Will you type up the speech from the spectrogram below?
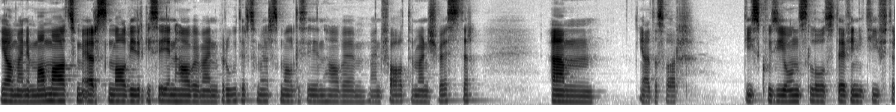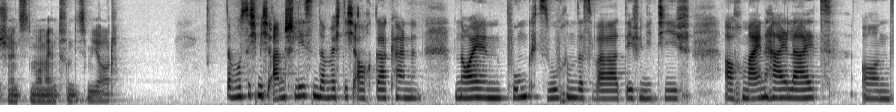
ja, meine Mama zum ersten Mal wieder gesehen habe, meinen Bruder zum ersten Mal gesehen habe, meinen Vater, meine Schwester. Ähm, ja, das war diskussionslos definitiv der schönste Moment von diesem Jahr. Da muss ich mich anschließen, da möchte ich auch gar keinen neuen Punkt suchen. Das war definitiv auch mein Highlight und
